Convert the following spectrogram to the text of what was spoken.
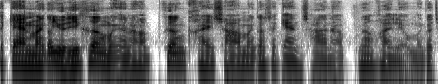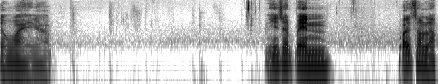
สแกนมันก็อยู่ที่เครื่องเหมือนกันนะครับ เครื่องใครช้ามันก็สแกนช้านะครับ เครื่องใครเร็วมันก็จะไวนะครับ นี้จะเป็นไว้สำหรับ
